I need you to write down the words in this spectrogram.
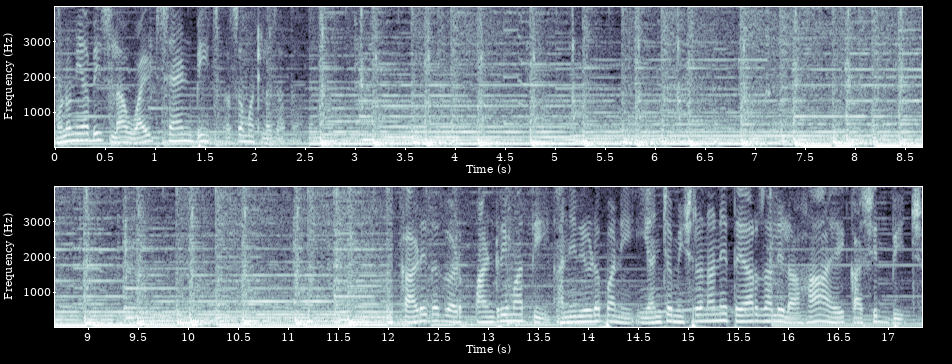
म्हणून या बीचला व्हाईट सँड बीच असं म्हटलं जातं. काळे दगड पांढरी माती आणि निळं पाणी यांच्या मिश्रणाने तयार झालेला हा आहे काशीद बीच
